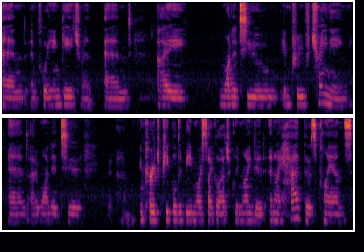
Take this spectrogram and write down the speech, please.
and employee engagement. And I wanted to improve training and I wanted to encourage people to be more psychologically minded. And I had those plans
